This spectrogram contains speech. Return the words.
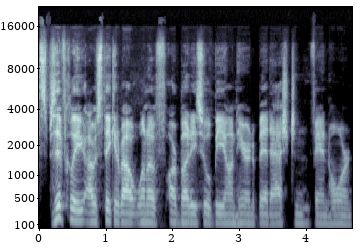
specifically. I was thinking about one of our buddies who will be on here in a bit, Ashton Van Horn,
